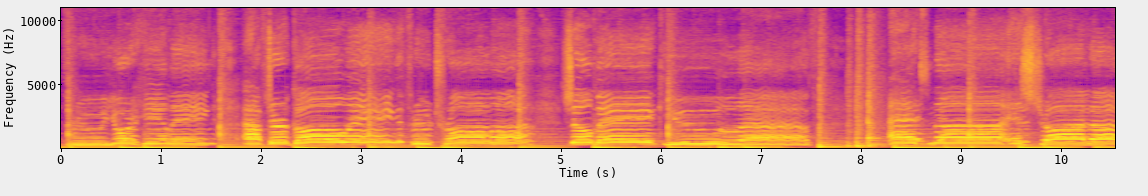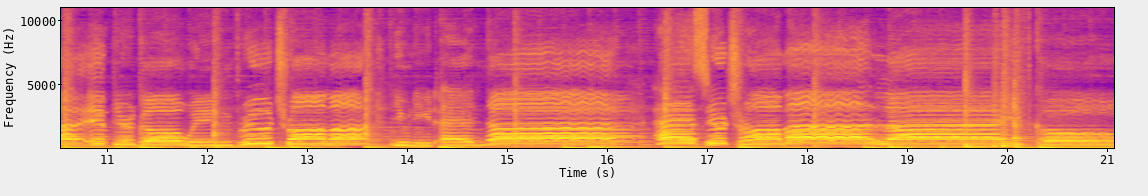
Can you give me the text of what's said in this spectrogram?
through your healing. After going through trauma, she'll make you laugh. Edna Estrada, if you're going through trauma, you need Edna as your trauma life coach.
